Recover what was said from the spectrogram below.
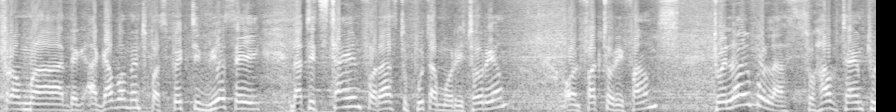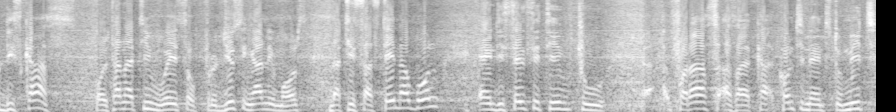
from uh, the, a government perspective, we are saying that it's time for us to put a moratorium on factory farms to enable us to have time to discuss alternative ways of producing animals that is sustainable and is sensitive to, uh, for us as a continent to meet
